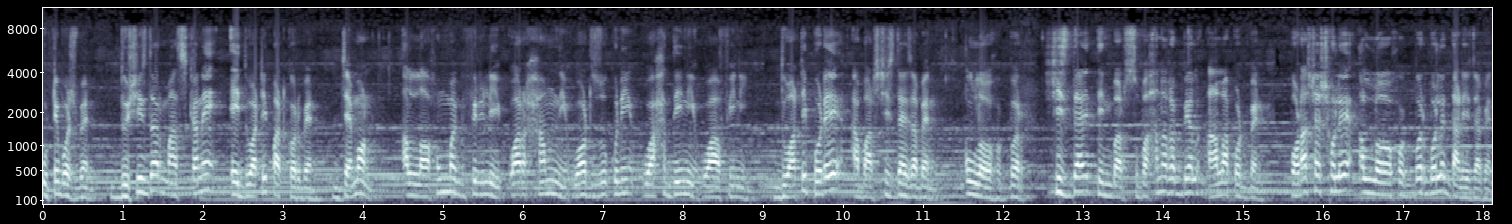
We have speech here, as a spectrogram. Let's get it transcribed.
উঠে বসবেন। দুই সিজদার মাঝখানে এই দোয়াটি পাঠ করবেন। যেমন আল্লাহ ফিরলি ওয়ার হামনি ওয়ার জুকুনি ওয়াহদিনী ওয়াফিনি। দোয়াটি পড়ে আবার সিজদায় যাবেন। আল্লাহ আকবর। সিজদায় তিনবার সুবাহানা রব্বিয়াল আলা পড়বেন। পড়া শেষ হলে আল্লাহ আকবর বলে দাঁড়িয়ে যাবেন।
